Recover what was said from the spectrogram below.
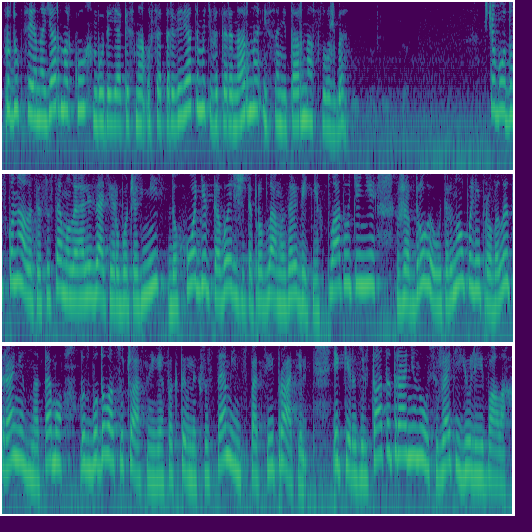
Продукція на ярмарку буде якісна. Усе перевірятимуть ветеринарна і санітарна служби. Щоб удосконалити систему легалізації робочих місць, доходів та вирішити проблему заробітних плат у тіні, вже вдруге у Тернополі провели тренінг на тему розбудова сучасних і ефективних систем інспекції праці. Які результати тренінгу у сюжеті Юлії Валах?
